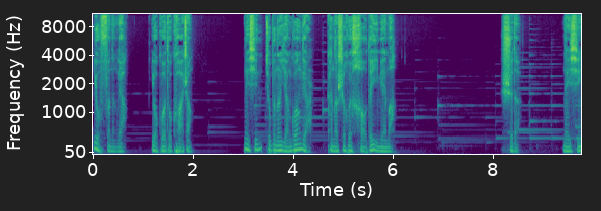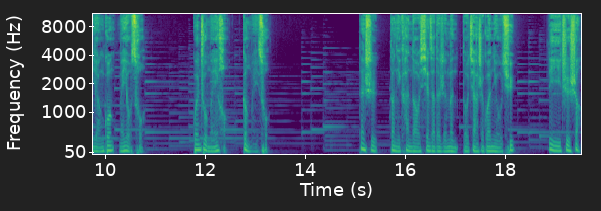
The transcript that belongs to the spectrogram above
又负能量，又过度夸张，内心就不能阳光点？”看到社会好的一面吗？是的，内心阳光没有错，关注美好更没错。但是，当你看到现在的人们都价值观扭曲，利益至上，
